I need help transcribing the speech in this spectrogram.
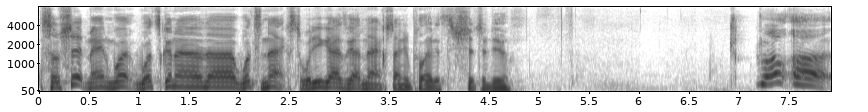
So shit, man. What what's gonna uh, what's next? What do you guys got next on your plate of shit to do? Well, uh,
